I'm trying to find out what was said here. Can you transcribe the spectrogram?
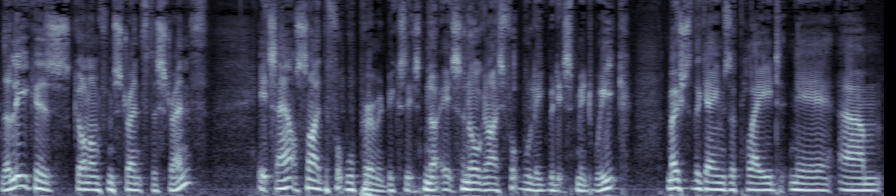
The league has gone on from strength to strength. It's outside the football pyramid because it's not. It's an organised football league, but it's midweek. Most of the games are played near um,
